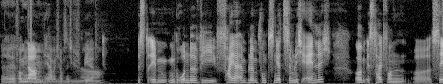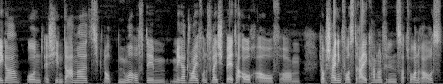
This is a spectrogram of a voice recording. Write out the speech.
Äh, vom Namen her, aber ich habe es nicht ja. gespielt. Ist eben im Grunde wie Fire Emblem, funktioniert ziemlich ähnlich. Ähm, ist halt von äh, Sega und erschien damals, ich glaube, nur auf dem Mega Drive und vielleicht später auch auf, ähm, ich glaube, Shining Force 3 kam dann für den Saturn raus.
